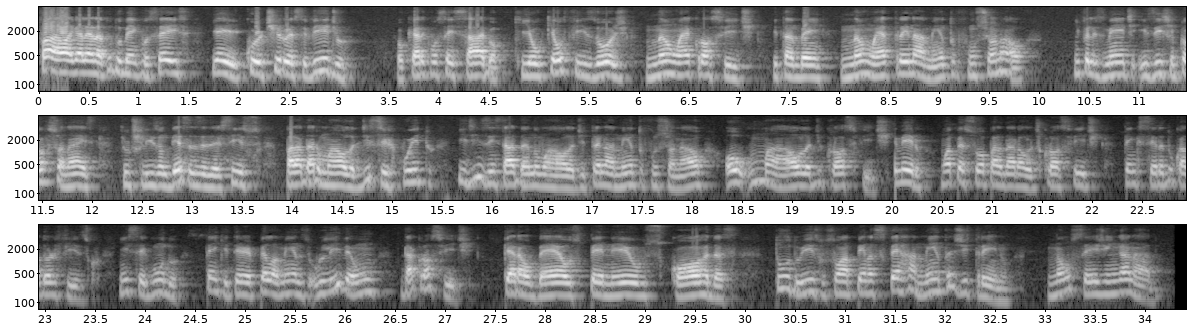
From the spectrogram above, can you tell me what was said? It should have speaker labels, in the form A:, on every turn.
A: Fala galera, tudo bem com vocês? E aí, curtiram esse vídeo? Eu quero que vocês saibam que o que eu fiz hoje não é crossfit e também não é treinamento funcional. Infelizmente, existem profissionais que utilizam desses exercícios para dar uma aula de circuito e dizem estar dando uma aula de treinamento funcional ou uma aula de crossfit. Primeiro, uma pessoa para dar aula de crossfit tem que ser educador físico. E segundo, tem que ter pelo menos o nível 1 da crossfit kettlebells, pneus, cordas, tudo isso são apenas ferramentas de treino. Não seja enganado.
